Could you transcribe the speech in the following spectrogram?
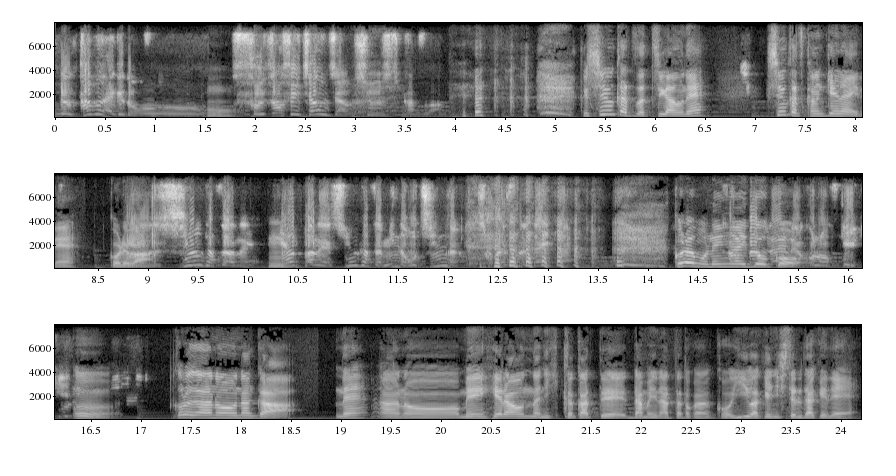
んでも多分やけど、うんそいつのせいちゃうんちゃう？就活は。就活は違うね。就活関係ないね。これはうん。就活はね、うんやっぱね、就活はみんな落ちんのよ。失敗するのよ、大体。これはもう恋愛動向簡単なんだよ。この不景気。うん。これがあの、なんか、ね、あのーメンヘラ女に引っかかってダメになったとか、こう言い訳にしてるだけで、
